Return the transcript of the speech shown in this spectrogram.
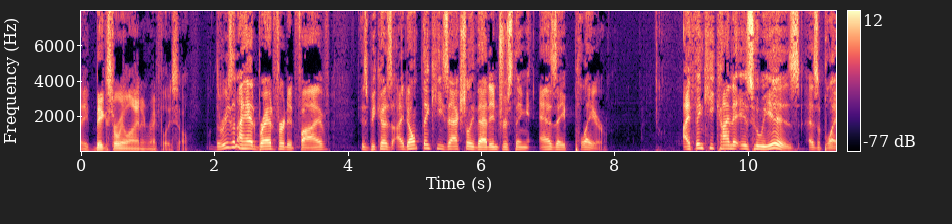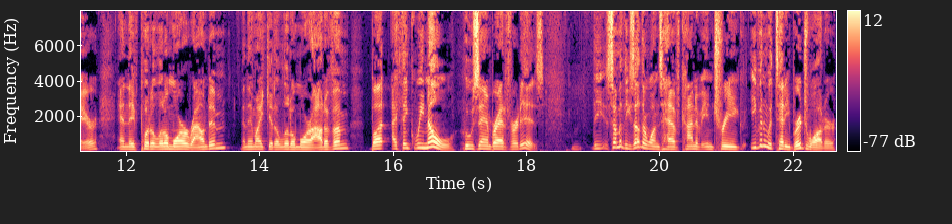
a big storyline, and rightfully so. The reason I had Bradford at five is because I don't think he's actually that interesting as a player. I think he kind of is who he is as a player, and they've put a little more around him, and they might get a little more out of him. But I think we know who Sam Bradford is. The, some of these other ones have kind of intrigue, even with Teddy Bridgewater.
